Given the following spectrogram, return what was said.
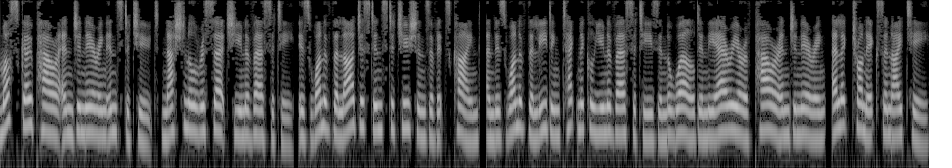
Moscow Power Engineering Institute National Research University is one of the largest institutions of its kind, and is one of the leading technical universities in the world in the area of power engineering, electronics and IT.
